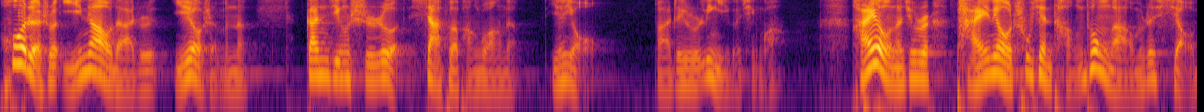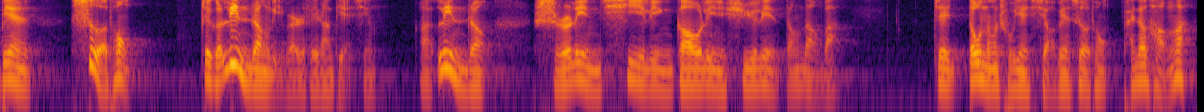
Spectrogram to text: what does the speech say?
或者说遗尿的，就是也有什么呢？肝经湿热下破膀胱的也有啊，这就是另一个情况。还有呢，就是排尿出现疼痛啊，我们说小便涩痛，这个淋症里边是非常典型啊。淋症、实淋、气淋、高淋、虚淋等等吧，这都能出现小便涩痛、排尿疼啊。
